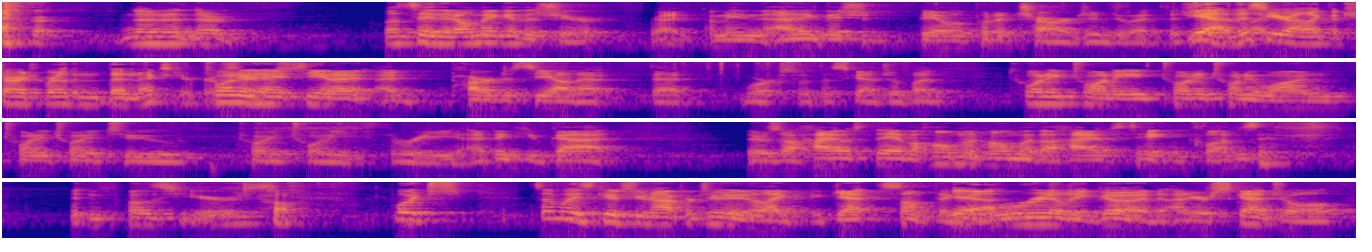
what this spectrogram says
no, no, no. Let's say they don't make it this year. Right. I mean, I think they should be able to put a charge into it this Yeah, year. this Like, year I like the charge better than, than next year. for sure. 2019, I, I hard to see how that, that works with the schedule, but 2020, 2021, 2022, 2023, I think you've got there's Ohio. They have a home and home with Ohio State and Clemson in those years, Oh. which in some ways gives you an opportunity to like get something Yeah. really good on your schedule.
